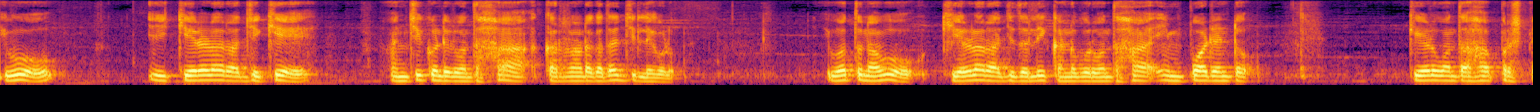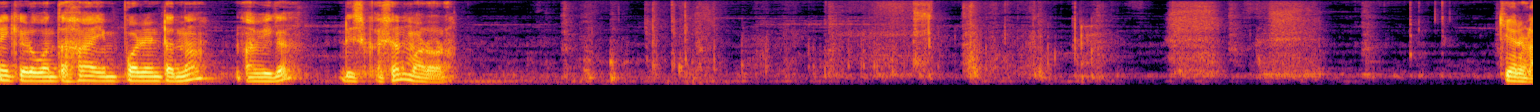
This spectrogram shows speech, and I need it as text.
ಇವು ಈ ಕೇರಳ ರಾಜ್ಯಕ್ಕೆ ಹಂಚಿಕೊಂಡಿರುವಂತಹ ಕರ್ನಾಟಕದ ಜಿಲ್ಲೆಗಳು. ಇವತ್ತು ನಾವು ಕೇರಳ ರಾಜ್ಯದಲ್ಲಿ ಕಂಡುಬರುವಂತಹ ಇಂಪಾರ್ಟೆಂಟು ಕೇಳುವಂತಹ, ಪ್ರಶ್ನೆ ಕೇಳುವಂತಹ ಇಂಪಾರ್ಟೆಂಟನ್ನು ನಾವೀಗ ಡಿಸ್ಕಷನ್ ಮಾಡೋಣ. ಕೇರಳ.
